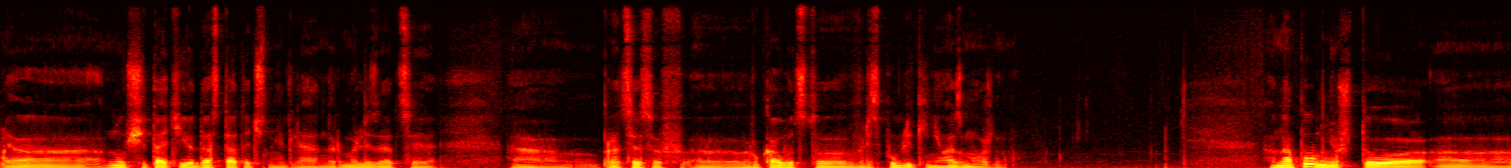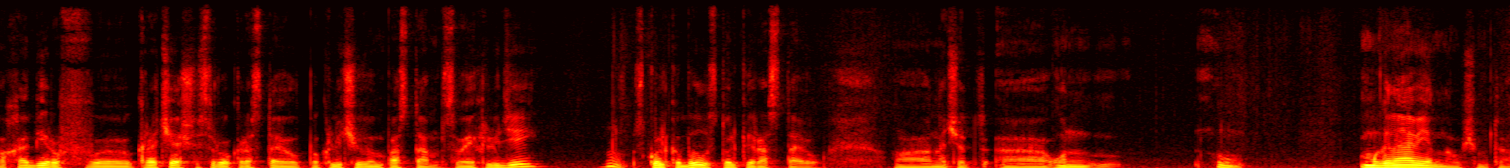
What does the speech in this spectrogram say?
э, ну, считать ее достаточной для нормализации процессов э, руководства в республике невозможно. Напомню, что э, Хабиров кратчайший срок расставил по ключевым постам своих людей. Ну, сколько было, столько и расставил. Значит, он ну, мгновенно, в общем-то,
